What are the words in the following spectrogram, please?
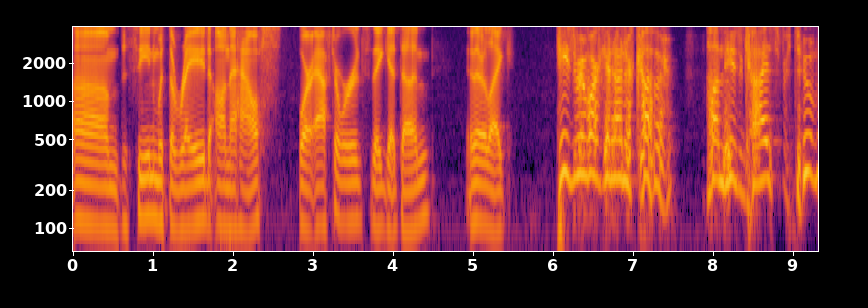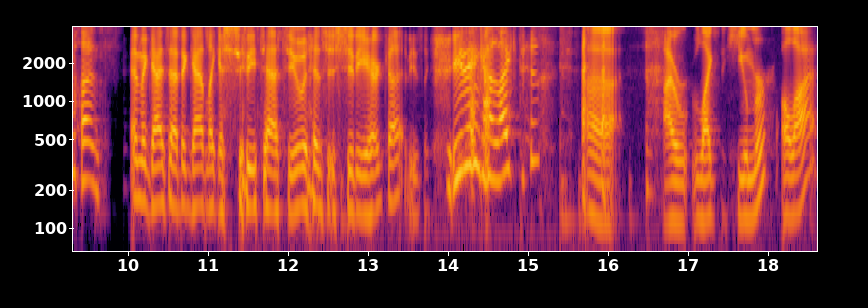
Um, the scene with the raid on the house, where afterwards they get done, and they're like, "He's been working undercover on these guys for two months." And the guy's had to got like a shitty tattoo and has a shitty haircut. And he's like, "You think I like this?" uh, I like the humor a lot,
